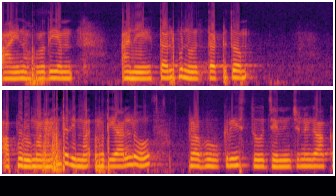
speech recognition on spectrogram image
ఆయన హృదయం అనే తలుపును తట్టుతాం. అప్పుడు మనందరి మ- హృదయాల్లో ప్రభు క్రీస్తు జనించునుగాక.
